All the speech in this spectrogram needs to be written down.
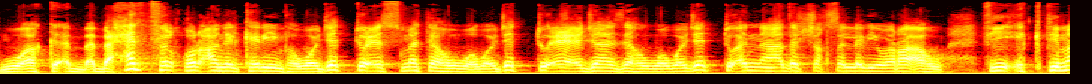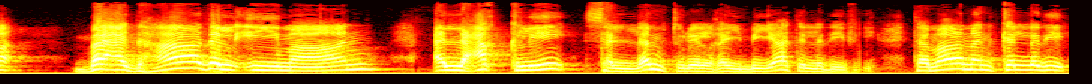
وبحثت في القرآن الكريم فوجدت عصمته ووجدت إعجازه ووجدت أن هذا الشخص الذي وراءه في اجتماع بعد هذا الإيمان العقلي سلمت للغيبيات الذي فيه. تماما كالذي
